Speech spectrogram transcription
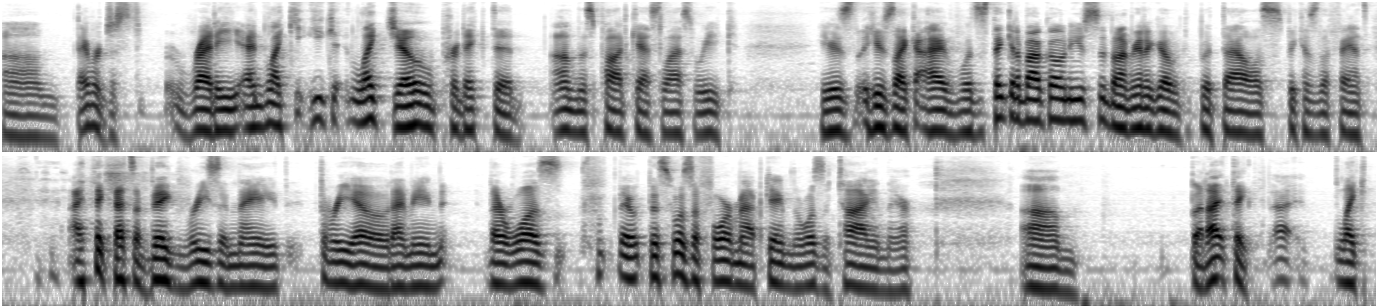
Um, they were just ready, and like he, like Joe predicted on this podcast last week, he was he was like, I was thinking about going to Houston, but I'm gonna go with Dallas because of the fans. I think that's a big reason they 3 0'd. I mean, there was there, this was a four map game. There was a tie in there, um, but I think like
